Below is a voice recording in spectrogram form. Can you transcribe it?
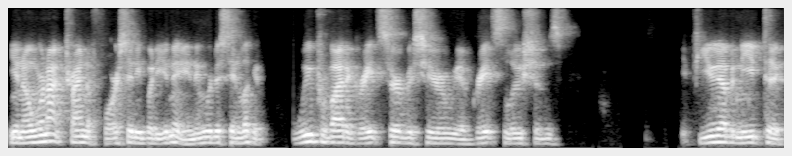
You know, we're not trying to force anybody into anything. We're just saying, look, we provide a great service here. We have great solutions if you have a need to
